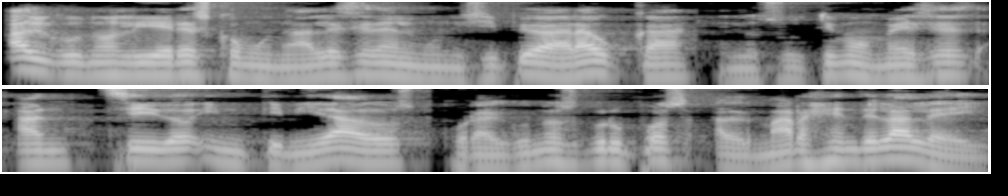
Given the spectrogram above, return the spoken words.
Algunos líderes comunales en el municipio de Arauca en los últimos meses han sido intimidados por algunos grupos al margen de la ley.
